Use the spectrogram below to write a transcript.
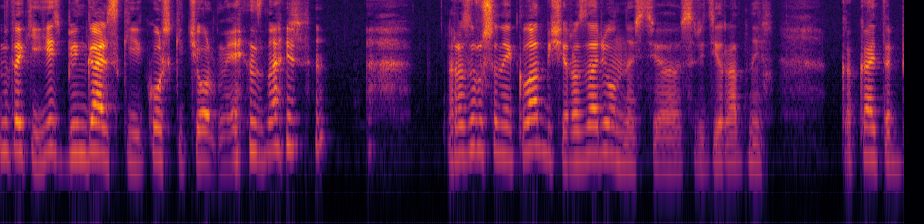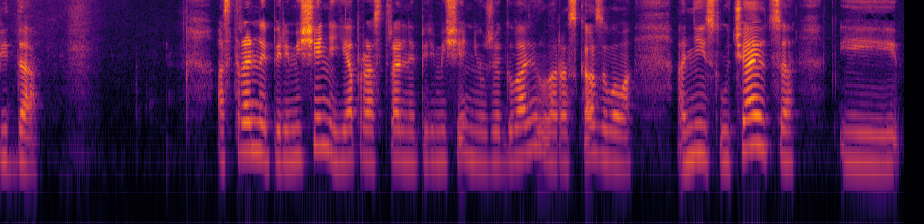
Ну, такие, есть бенгальские кошки черные, знаешь. Разрушенное кладбище, разоренность э, среди родных. Какая-то беда. Астральное перемещение, я про астральное перемещение уже говорила, рассказывала. Они случаются и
